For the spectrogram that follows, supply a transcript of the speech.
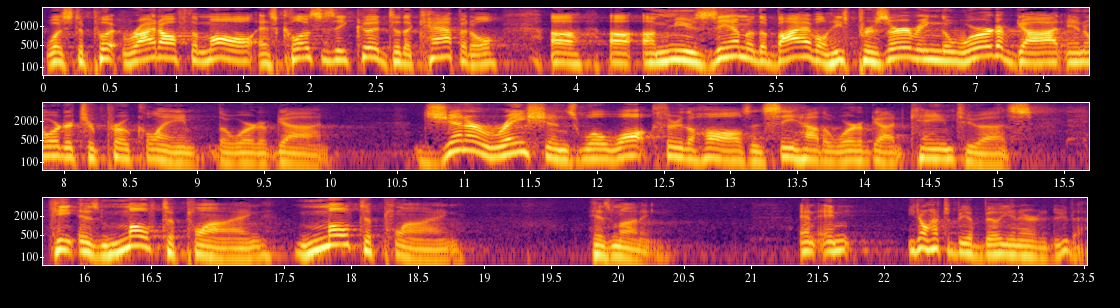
was to put right off the mall, as close as he could to the Capitol, a, a, a museum of the Bible. He's preserving the Word of God in order to proclaim the Word of God. Generations will walk through the halls and see how the Word of God came to us. He is multiplying, multiplying his money. And, and you don't have to be a billionaire to do that.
